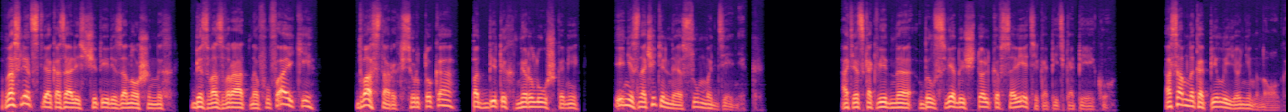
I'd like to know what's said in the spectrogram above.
В наследстве оказались четыре заношенных безвозвратно фуфайки, два старых сюртука, подбитых мерлушками, и незначительная сумма денег. Отец, как видно, был сведущ только в совете копить копейку, а сам накопил ее немного.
